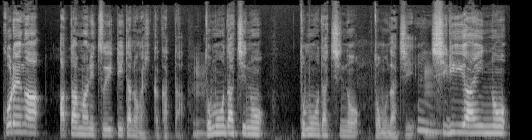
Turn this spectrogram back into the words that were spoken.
これが頭についていたのが引っかかった。うん友達の友達の友達、うん知り合いの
